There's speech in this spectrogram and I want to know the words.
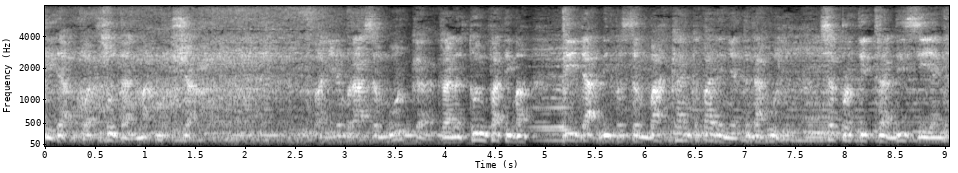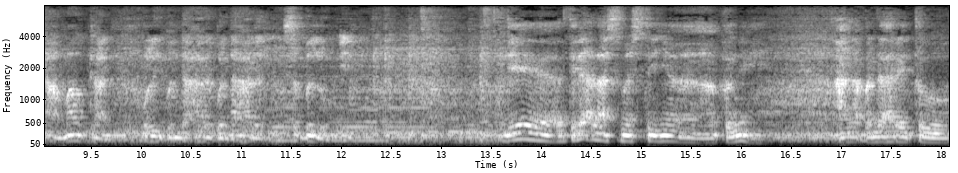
tidak buat Sultan Mahmud Shah. Baginda merasa murka kerana Tun Fatimah tidak dipersembahkan kepadanya terdahulu seperti tradisi yang diamalkan oleh bendahara-bendahara sebelum ini. dia tidaklah semestinya apa ni anak bendahara itu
